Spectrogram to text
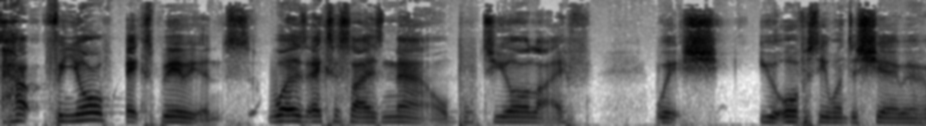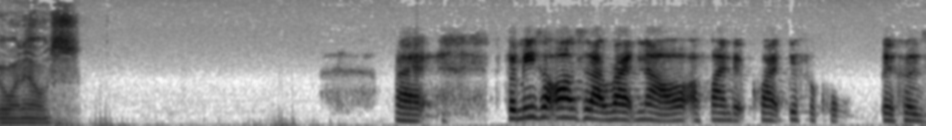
how for your experience, what has exercise now brought to your life, which you obviously want to share with everyone else? Right. For me to answer that right now, I find it quite difficult because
